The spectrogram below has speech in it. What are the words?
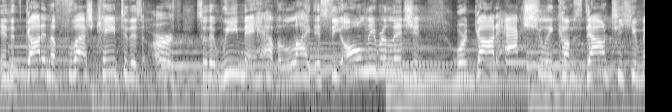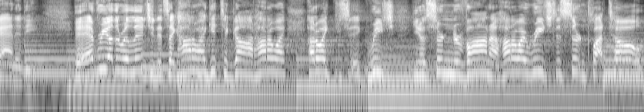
and that God in the flesh came to this earth so that we may have life. It's the only religion where God actually comes down to humanity. Every other religion, it's like, how do I get to God? How do I, how do I eh, reach, you know, certain nirvana? How do I reach this certain plateau?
